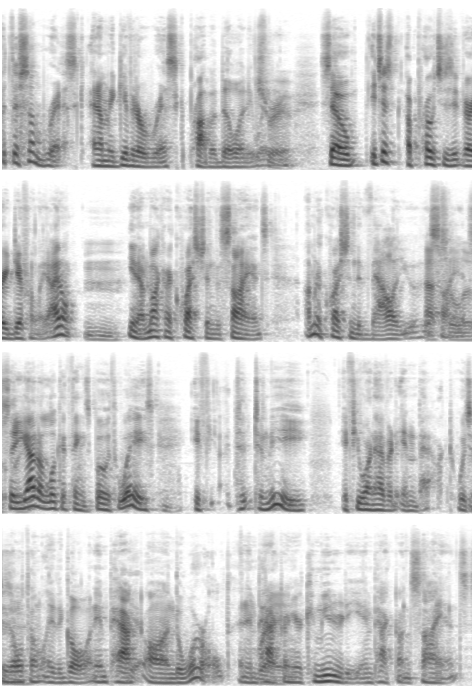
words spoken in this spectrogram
But there's some risk, and I'm going to give it a risk probability. weighting. True. So it just approaches it very differently. I don't, Mm-hmm. you know, I'm not going to question the science. I'm going to question the value of the science. So you got to look at things both ways. If to, to me, if you want to have an impact, which is ultimately the goal, an impact on the world, an impact on Mm-hmm. Your community, impact on science,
